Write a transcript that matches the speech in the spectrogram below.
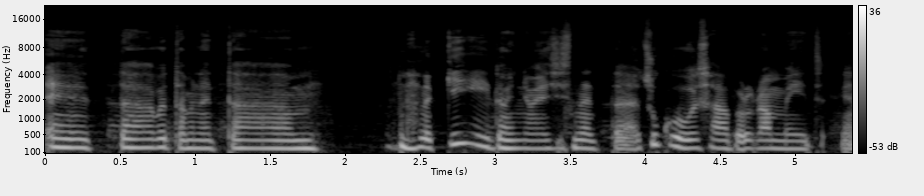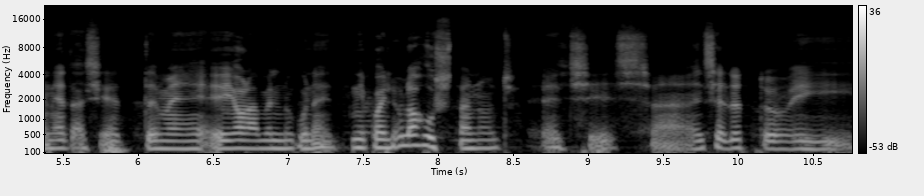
et võtame need noh, need gihid on ju ja siis need äh, suguvõsa programmid ja nii edasi, et me ei ole veel nagu neid nii palju lahustanud, et siis äh, seetõttu ei,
